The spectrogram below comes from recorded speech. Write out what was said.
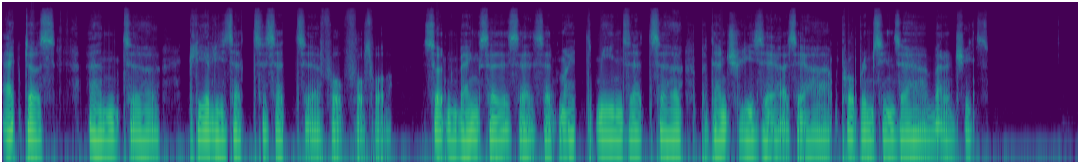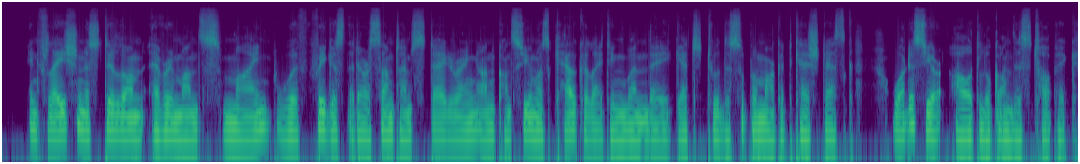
actors, and uh, clearly that that uh, for, for, for certain banks that, that might mean that uh, potentially there there are problems in their balance sheets. Inflation is still on every month's mind, with figures that are sometimes staggering and consumers calculating when they get to the supermarket cash desk. What is your outlook on this topic?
